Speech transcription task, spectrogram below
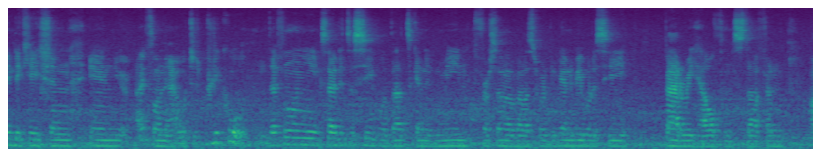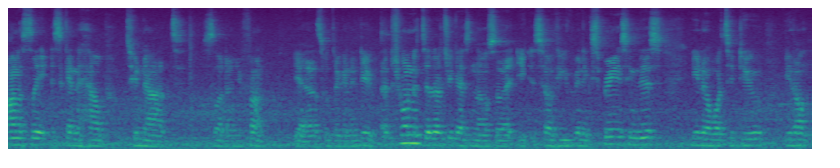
indication in your iPhone now, which is pretty cool. I'm definitely excited to see what that's going to mean for some of us. We're going to be able to see battery health and stuff, and honestly, it's going to help to not slow down your phone yeah, that's what they're gonna do. I just wanted to let you guys know so that you, so if you've been experiencing this, you know what to do. You don't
